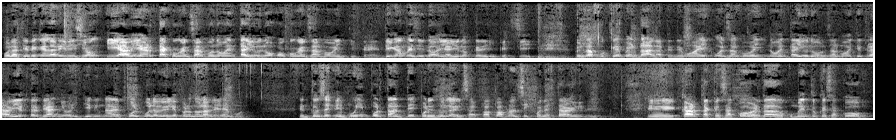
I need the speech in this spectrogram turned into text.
o la tienen en la división y abierta con el Salmo 91 o con el Salmo 23. Díganme si no, y hay unos que dicen que sí, ¿verdad? Porque es verdad, la tenemos ahí con el Salmo 91 o el Salmo 23 abierta de años y tiene una de polvo la Biblia, pero no la leemos. Entonces es muy importante, por eso el Papa Francisco en esta eh, carta que sacó, ¿verdad? Documento que sacó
